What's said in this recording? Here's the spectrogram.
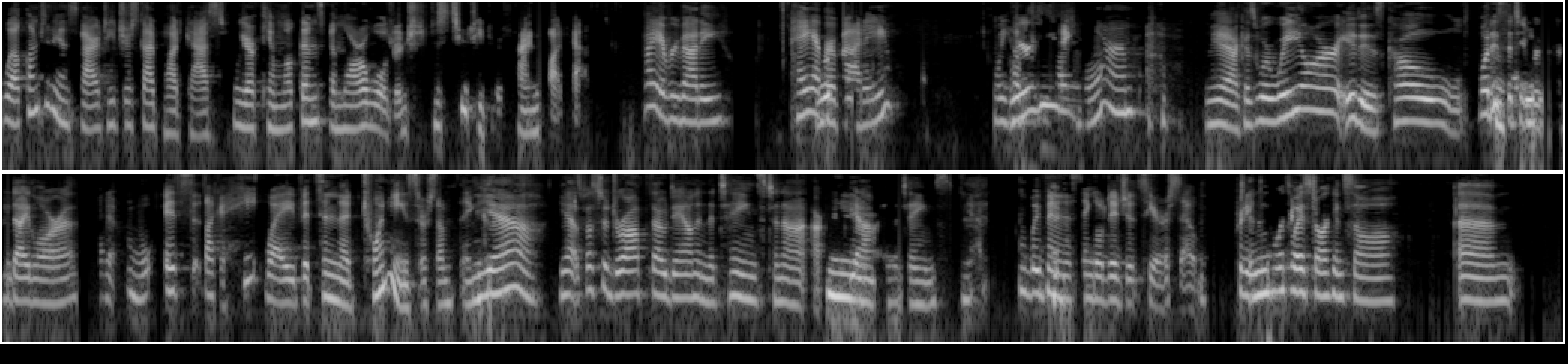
Welcome to the Inspired Teachers Guide podcast. We are Kim Wilkins and Laura Wooldridge, just two teachers trying to podcast. Hi, everybody. Hey, everybody. We hope We're you're staying warm. Yeah, because where we are, it is cold. What is the temperature today, Laura? It's like a heat wave. It's in the 20s or something. Yeah, yeah. It's supposed to drop though down in the teens tonight. Uh, Mm. Yeah, in the teens. Yeah. We've been in the single digits here, so pretty In Northwest Arkansas, um,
